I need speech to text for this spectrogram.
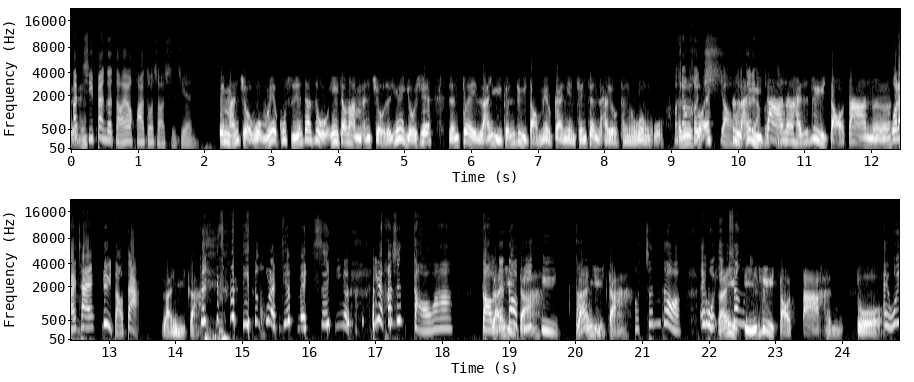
啊，骑半个岛要花多少时间？诶，蛮久，我没有估时间，但是我印象中还蛮久的，因为有些人对蓝屿跟绿岛没有概念。前阵子还有朋友问我，好像很小、啊，是兰屿大呢，还是绿岛大呢？我来猜，绿岛大。蓝屿大，你都忽然间没声音了，因为它是岛啊，岛难道比屿蓝屿大哦？真的？哎，我印象比绿岛大很多。哎，我一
